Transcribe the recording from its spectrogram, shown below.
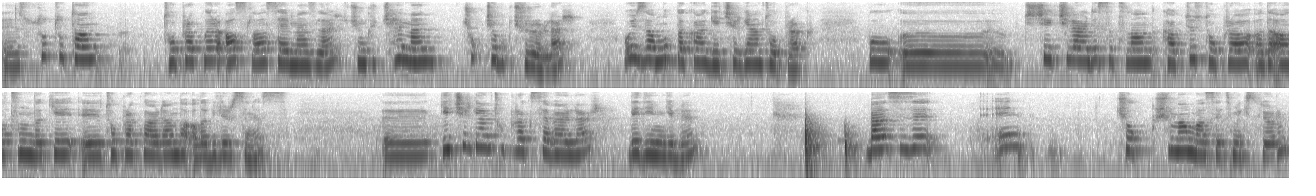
E, su tutan toprakları asla sevmezler. Çünkü hemen çok çabuk çürürler. O yüzden mutlaka geçirgen toprak. Bu e, çiçekçilerde satılan kaktüs toprağı adı altındaki e, topraklardan da alabilirsiniz. E, geçirgen toprak severler dediğim gibi. Ben size en çok şundan bahsetmek istiyorum.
